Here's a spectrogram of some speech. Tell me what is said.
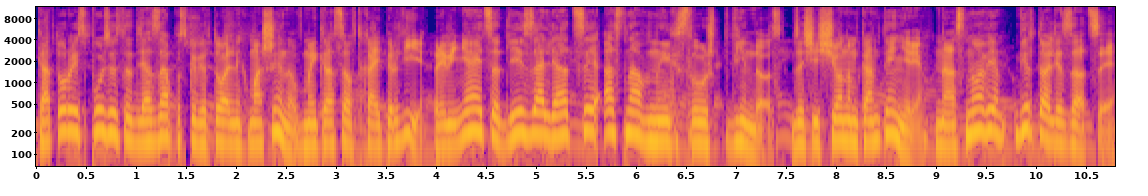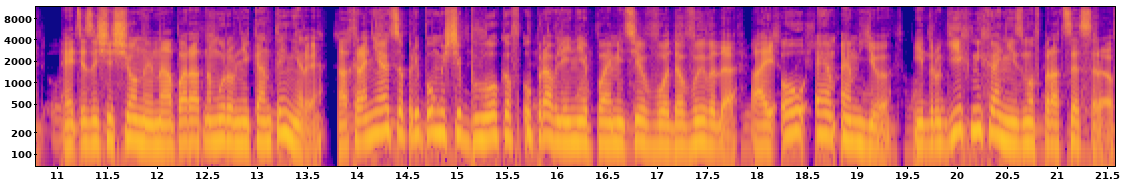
которые используются для запуска виртуальных машин в Microsoft Hyper-V, применяется для изоляции основных служб Windows в защищенном контейнере на основе виртуализации. Эти защищенные на аппаратном уровне контейнеры охраняются при помощи блоков управления памятью ввода-вывода IOMMU и других механизмов процессоров.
